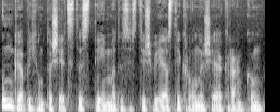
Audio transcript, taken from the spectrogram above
unglaublich unterschätztes Thema. Das ist die schwerste chronische Erkrankung,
